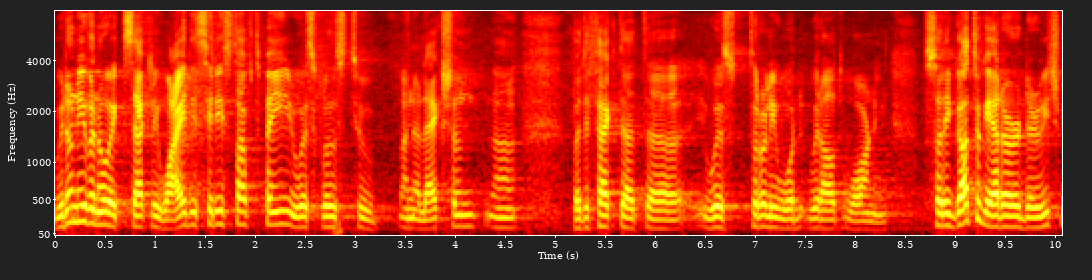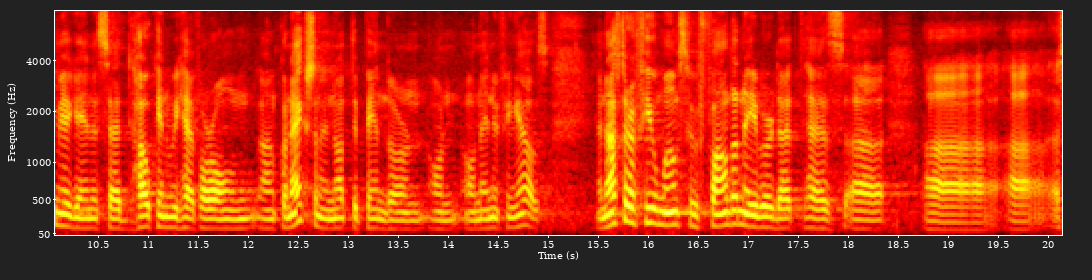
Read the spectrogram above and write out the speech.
We don't even know exactly why the city stopped paying. It was close to an election. Uh, but the fact that uh, it was totally without warning. So they got together, they reached me again and said, how can we have our own uh, connection and not depend on, on, on, anything else? And after a few months, we found a neighbor that has uh, uh, a,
